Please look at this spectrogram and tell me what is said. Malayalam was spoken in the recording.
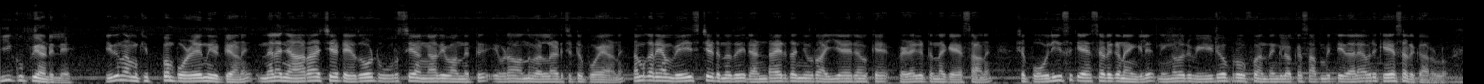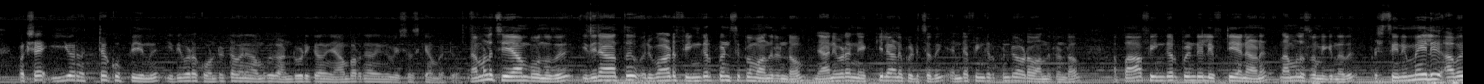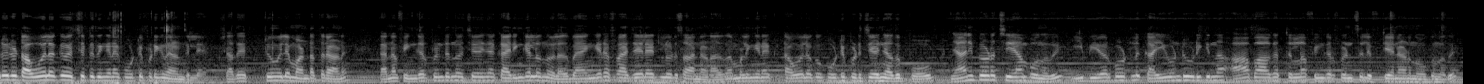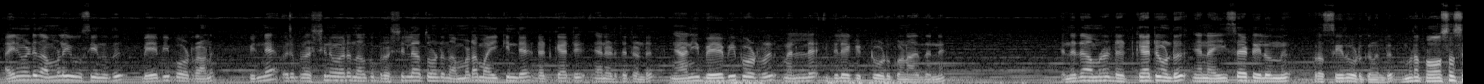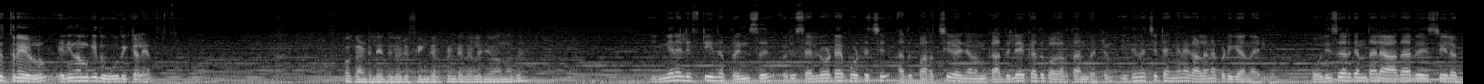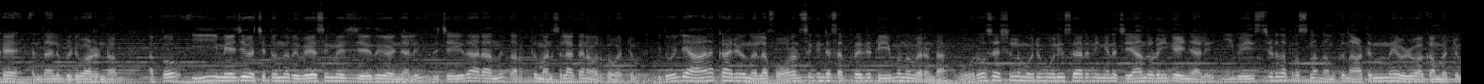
ഈ കുപ്പി കണ്ടില്ലേ? ഇത് നമുക്കിപ്പം പുഴയിൽ നിന്ന് കിട്ടിയാണ്. ഇന്നലെ ഞായറാഴ്ചയായിട്ട് ഏതോ ടൂറിസ്റ്റ് അങ്ങാതി വന്നിട്ട് ഇവിടെ വന്ന് വെള്ളം അടിച്ചിട്ട് പോയാണ്. നമുക്കറിയാം വേസ്റ്റ് ഇടുന്നത് രണ്ടായിരത്തി അഞ്ഞൂറ് അയ്യായിരം ഒക്കെ പിഴ കിട്ടുന്ന കേസാണ്. പക്ഷെ പോലീസ് കേസ് എടുക്കണമെങ്കിൽ നിങ്ങളൊരു വീഡിയോ പ്രൂഫ് എന്തെങ്കിലുമൊക്കെ സബ്മിറ്റ് ചെയ്താലേ അവർ കേസ് എടുക്കാറുള്ളൂ. പക്ഷേ ഈ ഒരു ഒറ്റ കുപ്പിയിൽ നിന്ന് ഇതിവിടെ കൊണ്ടിട്ടവനെ നമുക്ക് കണ്ടുപിടിക്കാമെന്ന് ഞാൻ പറഞ്ഞാൽ നിങ്ങൾക്ക് വിശ്വസിക്കാൻ പറ്റും നമ്മൾ ചെയ്യാൻ പോകുന്നത് ഇതിനകത്ത് ഒരുപാട് ഫിംഗർ പ്രിൻസ് ഇപ്പം വന്നിട്ടുണ്ടാവും. ഞാനിവിടെ നെക്കിലാണ് പിടിച്ചത്. എന്റെ ഫിംഗർ പ്രിന്റും അവിടെ വന്നിട്ടുണ്ടാവും. അപ്പോൾ ആ ഫിംഗർ പ്രിന്റ് ലിഫ്റ്റ് ചെയ്യാനാണ് നമ്മൾ ശ്രമിക്കുന്നത്. പക്ഷേ സിനിമയിൽ അവരൊരു ടവലൊക്കെ വെച്ചിട്ട് ഇതിങ്ങനെ കണ്ടില്ലേ പക്ഷെ അത് ഏറ്റവും വലിയ മണ്ടത്തരാണ്. കാരണം ഫിംഗർ പ്രിന്റ് എന്ന് വെച്ച് കഴിഞ്ഞാൽ കരിങ്കല്ലൊന്നുമില്ല അത് ഭയങ്കര ഫ്രാജൈൽ ആയിട്ടുള്ള ഒരു സാധനമാണ്. അത് നമ്മളിങ്ങനെ ടവലൊക്കെ കൂട്ടിപ്പിടിച്ച് കഴിഞ്ഞാൽ അത് പോകും ഞാനിപ്പോൾ ഇവിടെ ചെയ്യാൻ പോകുന്നത് ഈ ബിയർ ബോട്ടിൽ കൈ കൊണ്ട് പിടിക്കുന്ന ആ ഭാഗത്തുള്ള ഫിംഗർ പ്രിന്റ്സ് ലിഫ്റ്റ് ചെയ്യാനാണ് നോക്കുന്നത്. അതിനുവേണ്ടി നമ്മൾ യൂസ് ചെയ്യുന്നത് ബേബി പൗഡറാണ് പിന്നെ ഒരു ബ്രഷിന് പകരം നമുക്ക് ബ്രഷ് ഇല്ലാത്തതുകൊണ്ട് നമ്മുടെ മൈക്കിന്റെ ഡെഡ് കാറ്റ് ഞാൻ എടുത്തിട്ടുണ്ട്. ഞാൻ ഈ ബേബി പൗഡർ മെല്ലെ ഇതിലേക്ക് ഇട്ട് കൊടുക്കണം ആദ്യം തന്നെ. എന്നിട്ട് നമ്മുടെ ഡെഡ് കാറ്റ് കൊണ്ട് ഞാൻ നൈസായിട്ട് ഇതിലൊന്ന് പ്രസ് ചെയ്ത് കൊടുക്കുന്നുണ്ട്. നമ്മുടെ പ്രോസസ്സ് ഇത്രയേ ഉള്ളൂ. ഇനി നമുക്കിത് ഊതിക്കളയാം. ഇപ്പോൾ കണ്ടില്ലേ ഇതിലൊരു ഫിംഗർ പ്രിന്റ് തെളിഞ്ഞു വന്നത്? ഇങ്ങനെ ലിഫ്റ്റ് ചെയ്യുന്ന പ്രിൻസ് ഒരു സെല്ലോ ടേപ്പ് പൊട്ടിച്ച് അത് പറിച്ചു കഴിഞ്ഞാൽ നമുക്ക് അതിലേക്ക് അത് പകർത്താൻ പറ്റും. ഇത് വെച്ചിട്ട് എങ്ങനെ കള്ളനെ പിടിക്കാമെന്നായിരിക്കും. പോലീസുകാർക്ക് എന്തായാലും ആധാർ രജിസ്ട്രിയിലൊക്കെ എന്തായാലും പിടിപാടുണ്ടാവും. അപ്പോൾ ഈ ഇമേജ് വെച്ചിട്ടൊന്ന് റിവേഴ്സ് ഇമേജ് ചെയ്ത് കഴിഞ്ഞാൽ ഇത് ചെയ്താരാന്ന് കറക്റ്റ് മനസ്സിലാക്കാൻ അവർക്ക് പറ്റും. ഇത് വലിയ ആനക്കാര്യമൊന്നുമല്ല ഫോറൻസിക്കിന്റെ സെപ്പറേറ്റ് ടീമൊന്നും വരണ്ട. ഓരോ സെഷനിലും ഒരു പോലീസുകാരൻ ഇങ്ങനെ ചെയ്യാൻ തുടങ്ങി കഴിഞ്ഞാൽ ഈ വേസ്റ്റ് ഇടുന്ന പ്രശ്നം നമുക്ക് നാട്ടിൽ നിന്നേ ഒഴിവാക്കാൻ പറ്റും.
